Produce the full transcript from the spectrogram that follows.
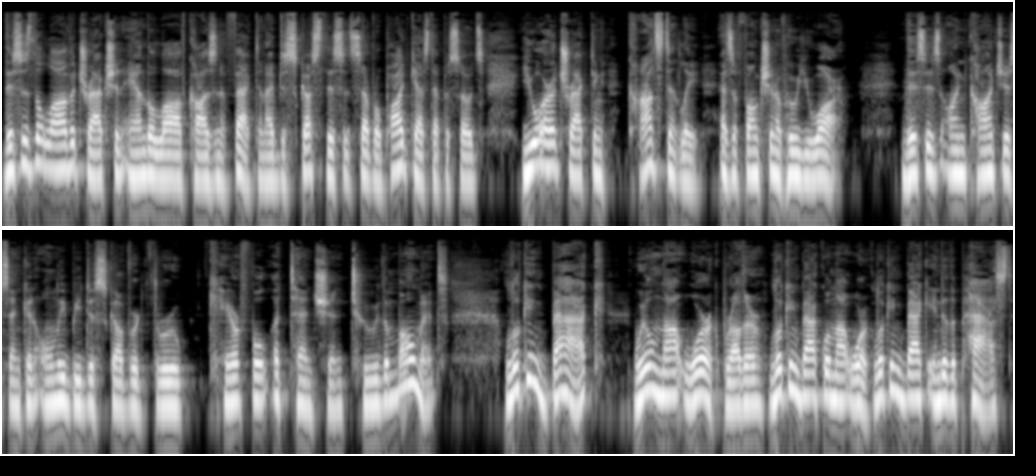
This is the law of attraction and the law of cause and effect. And I've discussed this in several podcast episodes. You are attracting constantly as a function of who you are. This is unconscious and can only be discovered through careful attention to the moment. Looking back, will not work, brother. Looking back will not work. Looking back into the past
